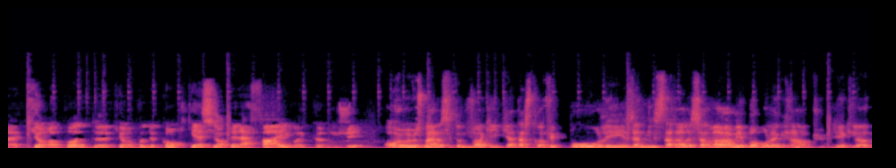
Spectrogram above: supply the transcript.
euh, qu'il n'y aura, pas de- qu'il y aura pas de complications, que la faille va être corrigée. Bon, heureusement, c'est une fois qui est catastrophique pour les administrateurs de serveurs, mais pas pour le grand public. Là.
